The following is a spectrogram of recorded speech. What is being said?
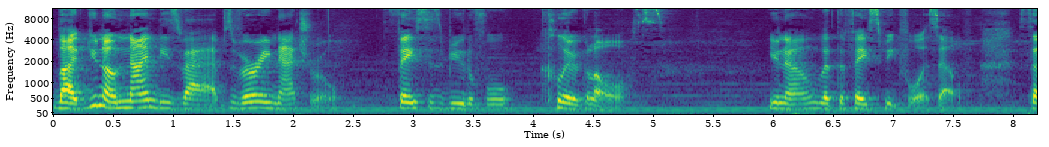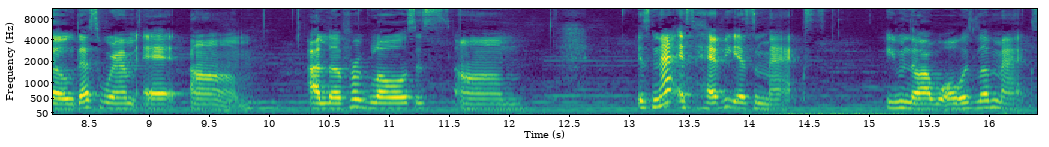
like you know 90s vibes, very natural. Face is beautiful, clear gloss. You know, let the face speak for itself. So that's where I'm at. Um, I love her gloss. It's um, it's not as heavy as MAC's, even though I will always love MAC's.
